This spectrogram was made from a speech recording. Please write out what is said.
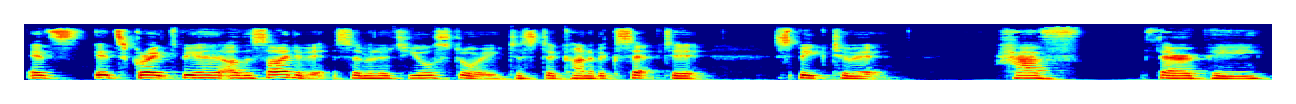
it's it's great to be on the other side of it, similar to your story, just to kind of accept it, speak to it, have therapy,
